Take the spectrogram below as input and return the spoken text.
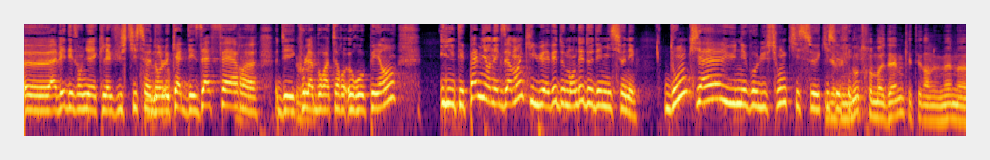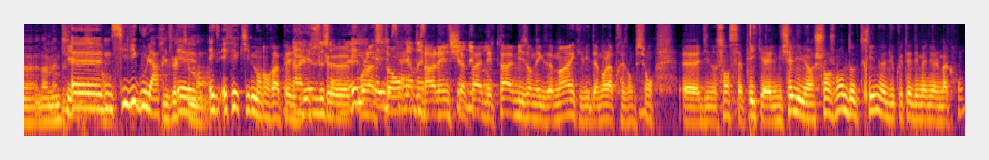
euh, avait des ennuis avec la justice dans le cadre des affaires des collaborateurs européens. Il n'était pas mis en examen, qui lui avait demandé de démissionner. Donc il y a une évolution qui se, qui il y se avait fait. Une autre modem qui était dans le même, euh, dans le même euh, Sylvie Goulard. Exactement. Euh, effectivement. On rappelle juste que pour l'instant, Marlène Schiappa n'est pas mise en examen et qu'évidemment la présomption d'innocence s'applique à elle. Michel, il y a eu un changement de doctrine du côté d'Emmanuel Macron?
